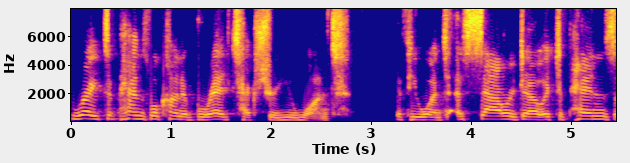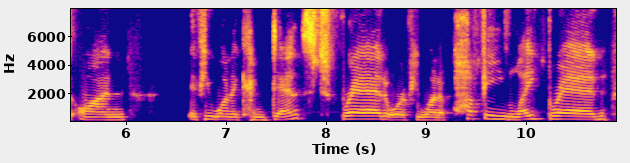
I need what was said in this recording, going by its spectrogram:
Right, depends what kind of bread texture you want if you want a sourdough, it depends on if you want a condensed bread or if you want a puffy light bread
